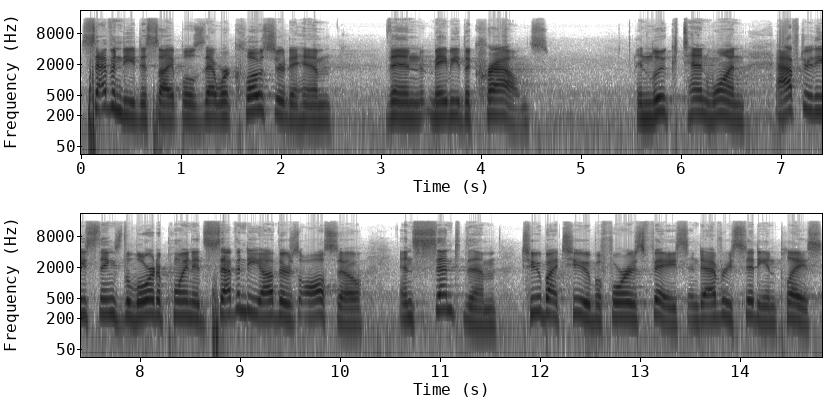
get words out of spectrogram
70 disciples that were closer to him than maybe the crowds. In Luke 10:1, after these things the Lord appointed 70 others also and sent them two by two before his face into every city and place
